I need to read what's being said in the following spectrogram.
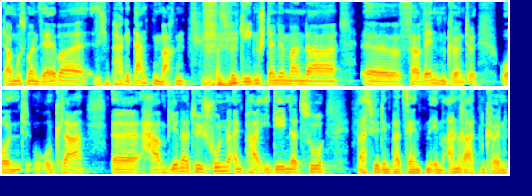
Da muss man selber sich ein paar Gedanken machen, was für Gegenstände man da äh, verwenden könnte. Und, und klar äh, haben wir natürlich schon ein paar Ideen dazu, was wir dem Patienten eben anraten können,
